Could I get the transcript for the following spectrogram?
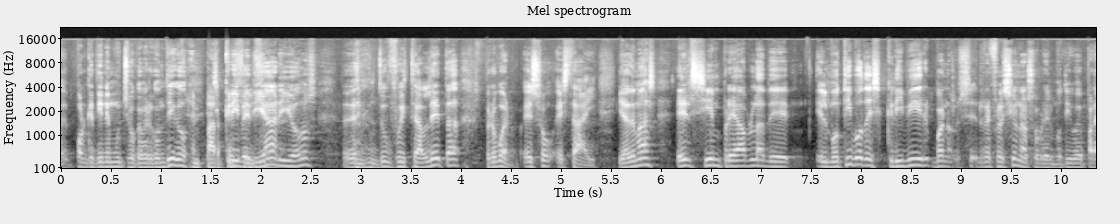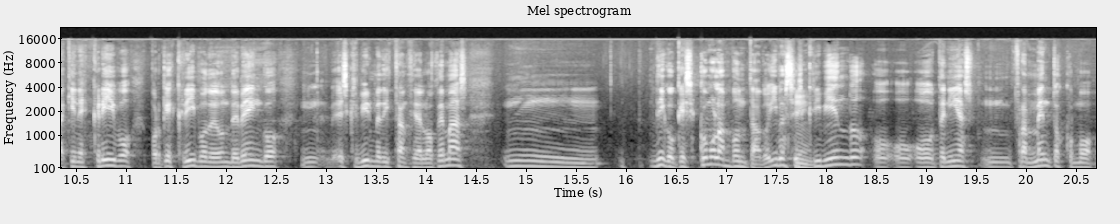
eh, porque tiene mucho que ver contigo. Escribe diarios, eh, tú fuiste atleta, pero bueno, eso está ahí. Y además, él siempre habla de el motivo de escribir, bueno, reflexiona sobre el motivo de para quién escribo, por qué escribo, de dónde vengo, mm, escribirme a distancia de los demás. Digo, que ¿cómo lo has montado? ¿Ibas escribiendo o, tenías mm, fragmentos como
